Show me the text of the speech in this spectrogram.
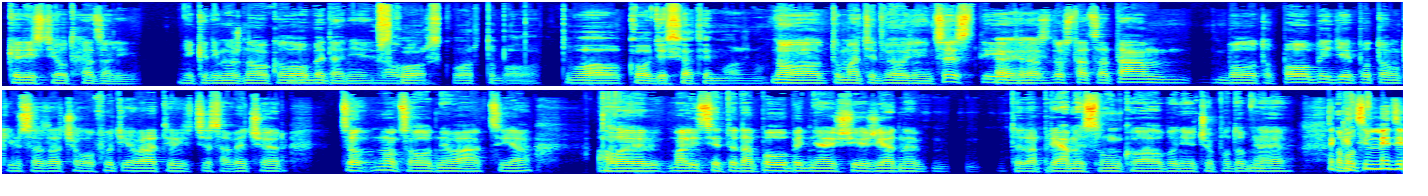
kedy ste odchádzali? Niekedy možno okolo obeda, nie? Skôr, skôr to bolo. To bolo okolo 10. možno. No, tu máte dve hodiny cesty, Hej, teraz hej. dostať sa tam, bolo to po obede, potom, kým sa začalo fotiť a vrátili ste sa večer, cel, no celodňová akcia, ale mali ste teda poobedňajšie žiadne teda priame slnko alebo niečo podobné. Tak Lebo- keď si medzi,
